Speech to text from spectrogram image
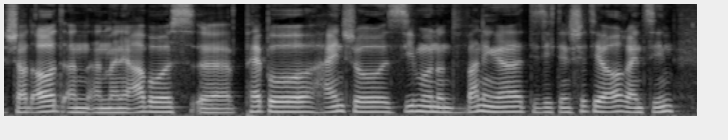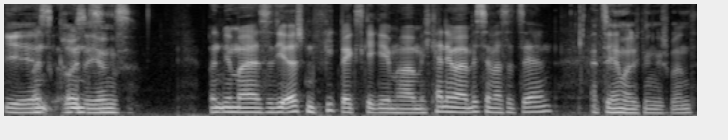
Shoutout an, an meine Abos äh, Peppo, Heincho, Simon und Wanninger, die sich den Shit hier auch reinziehen. Yes, Und- Grüße und- Jungs. Und mir mal so die ersten Feedbacks gegeben haben. Ich kann dir mal ein bisschen was erzählen. Erzähl mal, ich bin gespannt.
